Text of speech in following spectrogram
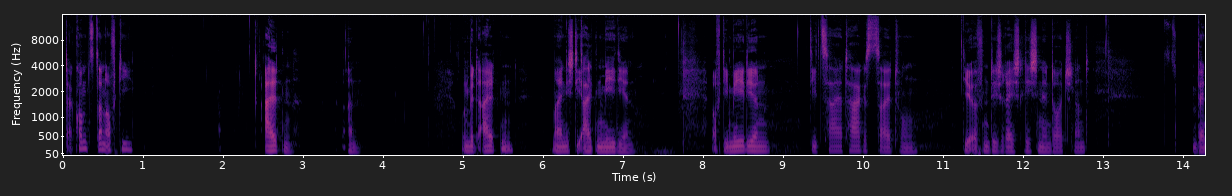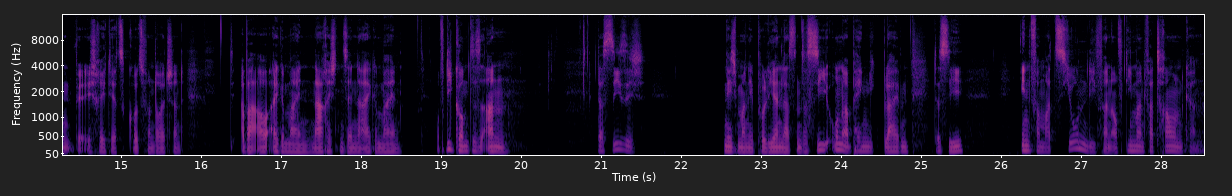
Da kommt es dann auf die Alten an. Und mit Alten meine ich die alten Medien auf die Medien, die Tageszeitung, die öffentlich-rechtlichen in Deutschland, wenn ich rede jetzt kurz von Deutschland, aber auch allgemein, Nachrichtensender allgemein, auf die kommt es an, dass sie sich nicht manipulieren lassen, dass sie unabhängig bleiben, dass sie Informationen liefern, auf die man vertrauen kann.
